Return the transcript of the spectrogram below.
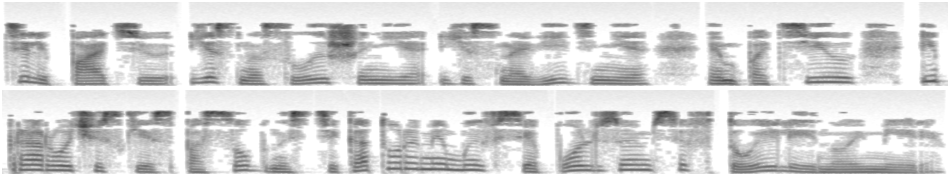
телепатию, яснослышание, ясновидение, эмпатию и пророческие способности, которыми мы все пользуемся в той или иной мере.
